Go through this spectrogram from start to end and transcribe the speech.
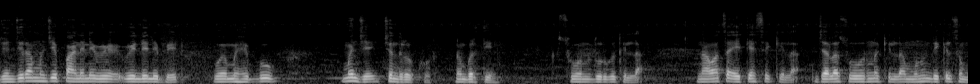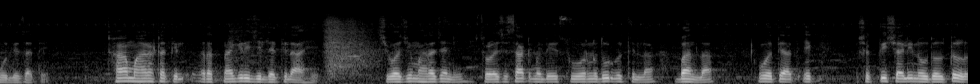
जंजिरा म्हणजे पाण्याने वे वेढलेले बेट व मेहबूब म्हणजे चंद्रखोर नंबर तीन. सुवर्णदुर्ग किल्ला. नावाचा ऐतिहासिक किल्ला ज्याला सुवर्ण किल्ला म्हणून देखील संबोधले जाते. हा महाराष्ट्रातील रत्नागिरी जिल्ह्यातील आहे. शिवाजी महाराजांनी सोळाशे साठमध्ये सुवर्णदुर्ग किल्ला बांधला व त्यात एक शक्तिशाली नौदल तळ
